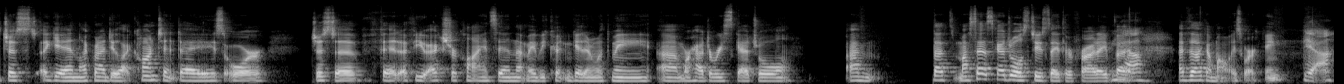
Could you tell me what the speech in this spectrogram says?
just again, like when I do like content days or just to fit a few extra clients in that maybe couldn't get in with me um, or had to reschedule. I'm that's my set schedule is Tuesday through Friday, but Yeah. I feel like I'm always working. Yeah.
